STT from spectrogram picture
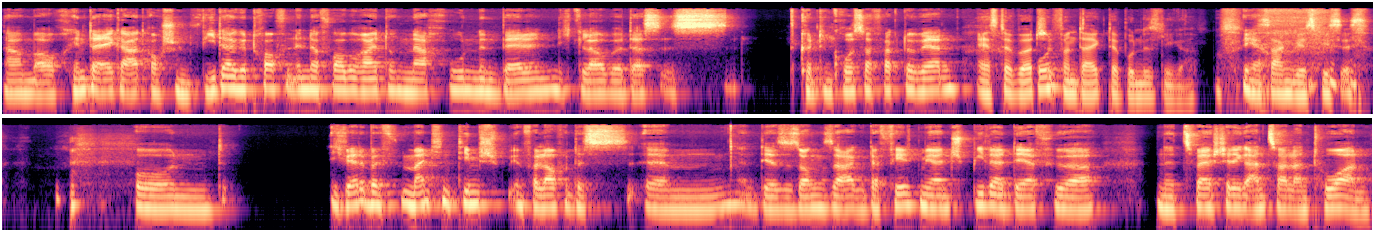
Haben auch Hinteregger hat auch schon wieder getroffen in der Vorbereitung nach ruhenden Bällen. Ich glaube, das ist, könnte ein großer Faktor werden. Er ist der Virgil van Dijk der Bundesliga. Ja. Sagen wir es, wie es ist. Und ich werde bei manchen Teams im Verlauf des, ähm, der Saison sagen, da fehlt mir ein Spieler, der für eine zweistellige Anzahl an Toren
